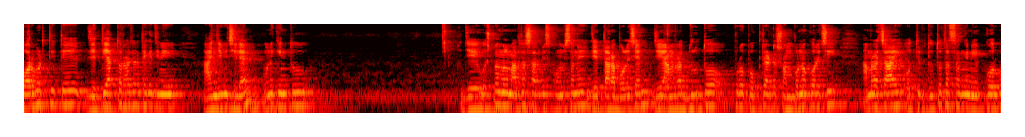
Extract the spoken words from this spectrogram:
পরবর্তীতে যে তিয়াত্তর হাজার থেকে যিনি আইনজীবী ছিলেন, উনি কিন্তু যে ওয়েস্টবেঙ্গল মাদ্রাস সার্ভিস কমিশনে যে তারা বলেছেন যে, আমরা দ্রুত পুরো প্রক্রিয়াটা সম্পন্ন করেছি, আমরা চাই অতি দ্রুততার সঙ্গে নিয়োগ করব।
